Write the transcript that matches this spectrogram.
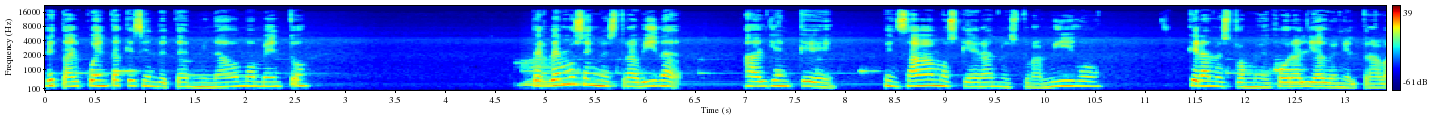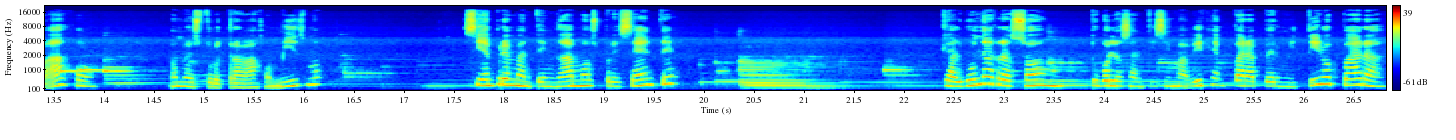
De tal cuenta que si en determinado momento perdemos en nuestra vida a alguien que pensábamos que era nuestro amigo, que era nuestro mejor aliado en el trabajo, nuestro trabajo mismo, siempre mantengamos presente que alguna razón tuvo la Santísima Virgen para permitir o para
